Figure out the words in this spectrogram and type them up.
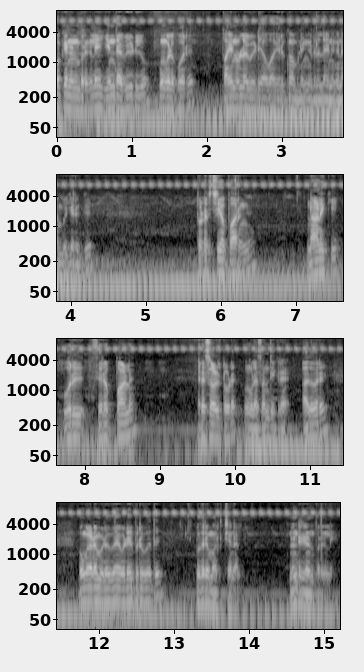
ஓகே நண்பர்களே இந்த வீடியோ உங்களுக்கு ஒரு பயனுள்ள வீடியோவாக இருக்கும் அப்படிங்கிறதுல எனக்கு நம்பிக்கை இருக்குது தொடர்ச்சியாக பாருங்கள் நாளைக்கு ஒரு சிறப்பான ரிசல்ட்டோடு உங்களை சந்திக்கிறேன். அதுவரை உங்களிடம் விடை விடைபெறுவது குதிரை மார்க் சேனல். நன்றி நண்பர்களே.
